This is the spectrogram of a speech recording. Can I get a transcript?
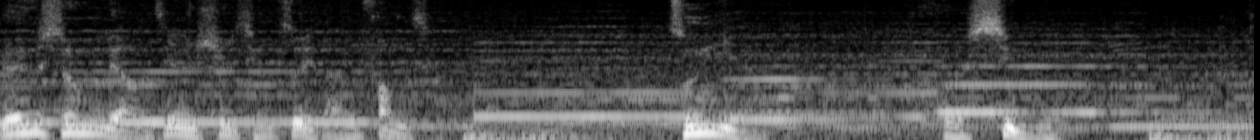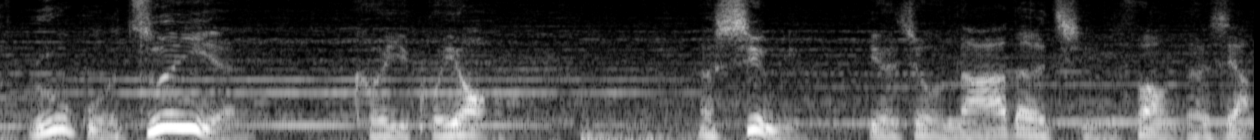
人生两件事情最难放下：尊严和性命。如果尊严可以不要了，那性命也就拿得起放得下。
